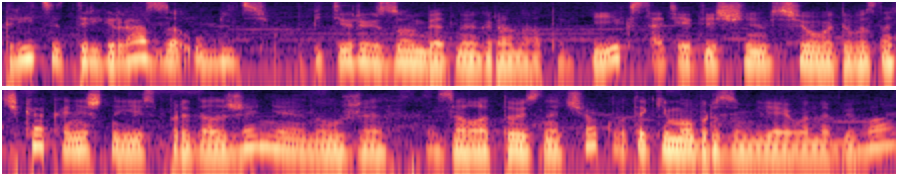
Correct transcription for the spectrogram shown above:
33 раза убить пятерых зомби одной гранатой. И, кстати, это еще не все. У этого значка, конечно, есть продолжение, но уже золотой значок. Вот таким образом я его набивал.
